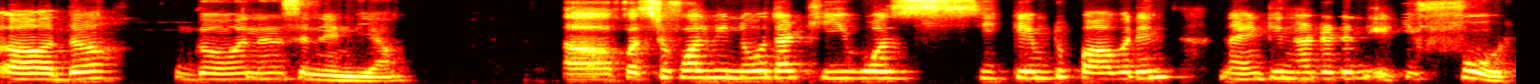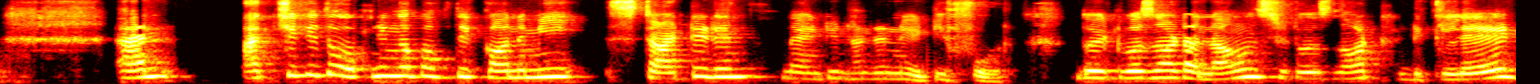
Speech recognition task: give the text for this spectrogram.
uh, the governance in India. Uh, first of all, we know that he was he came to power in 1984, and actually the opening up of the economy started in 1984 though it was not announced it was not declared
